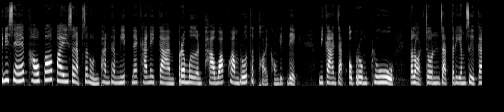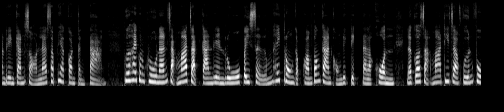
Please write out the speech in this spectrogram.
ูนิเซฟเขาก็ไปสนับสนุนพันธมิตรนะคะในการประเมินภาวะความรู้ถดถอยของเด็กๆ มีการจัดอบรมครู ตลอดจนจัดเตรียมสื่อการเรียนการสอนและทรัพยากรต่างๆ เพื่อให้คุณครูนั้นสามารถจัดการเรียนรู้ไปเสริมให้ตรงกับความต้องการของเด็กๆ แต่ละคน แล้วก็สามารถที่จะฟื้นฟู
